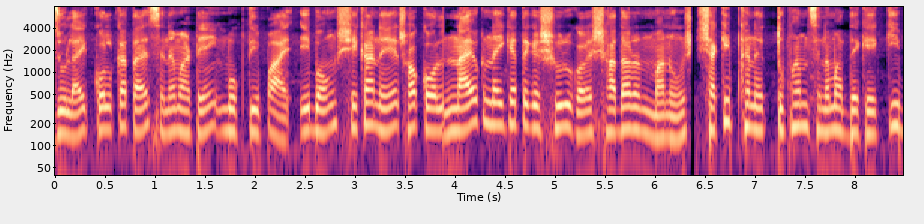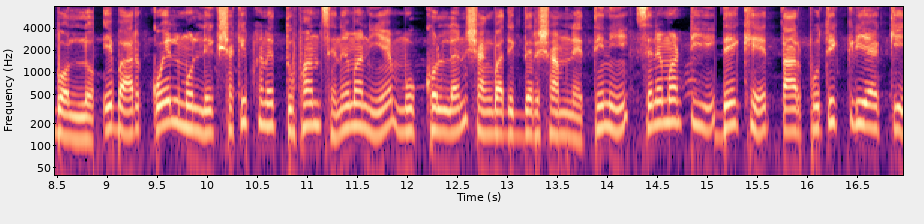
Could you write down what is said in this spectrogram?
জুলাই কলকাতায় সিনেমাটি মুক্তি পায় এবং সেখানে সকল নায়ক নায়িকা থেকে শুরু করে সাধারণ মানুষ শাকিব খানের তুফান সিনেমা দেখে কি বলল? এবার কোয়েল মল্লিক শাকিব খানের তুফান সিনেমা নিয়ে মুখ খুললেন সাংবাদিকদের সামনে। তিনি সিনেমাটি দেখে তার প্রতিক্রিয়া কি?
